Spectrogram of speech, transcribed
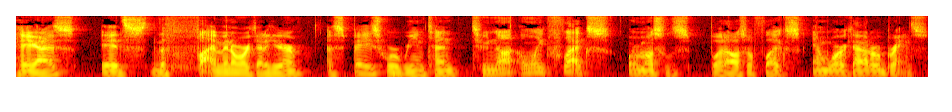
Hey guys, it's the 5 minute workout here, a space where we intend to not only flex our muscles, but also flex and work out our brains.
